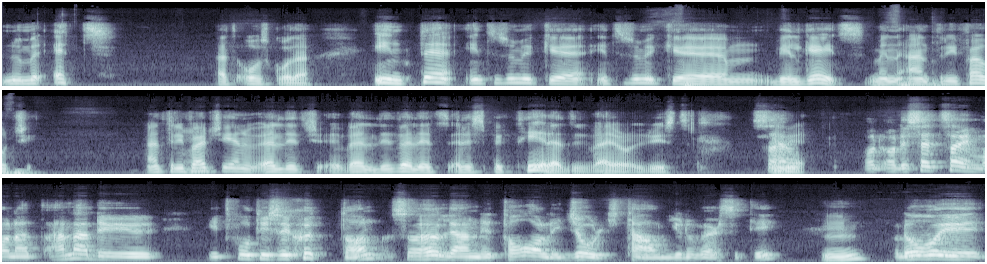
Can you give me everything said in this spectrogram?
nummer ett att åskåda. Inte, inte så mycket, inte så mycket um, Bill Gates, men Anthony Fauci. Anthony Mm. Fauci är en väldigt, väldigt, väldigt respekterad virologist. Har du sett Simon att han hade ju i 2017 så höll han ett tal i Georgetown University. Mm. Och då var ju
